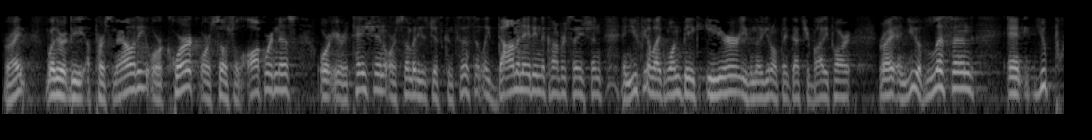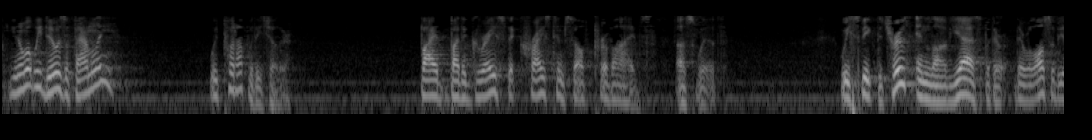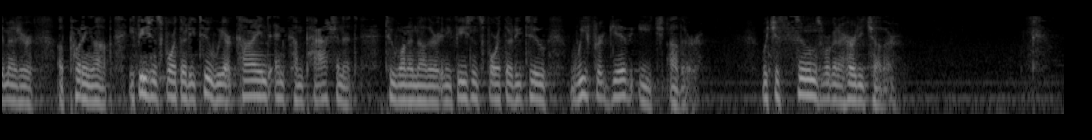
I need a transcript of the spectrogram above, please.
right? Whether it be a personality or quirk or social awkwardness or irritation or somebody who's just consistently dominating the conversation and you feel like one big ear, even though you don't think that's your body part, right? And you have listened and you, you know what we do as a family? We put up with each other by, by the grace that Christ Himself provides us with. We speak the truth in love, yes, but there, there will also be a measure of putting up. Ephesians 4:32, we are kind and compassionate to one another. In Ephesians 4:32, we forgive each other, which assumes we're going to hurt each other.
